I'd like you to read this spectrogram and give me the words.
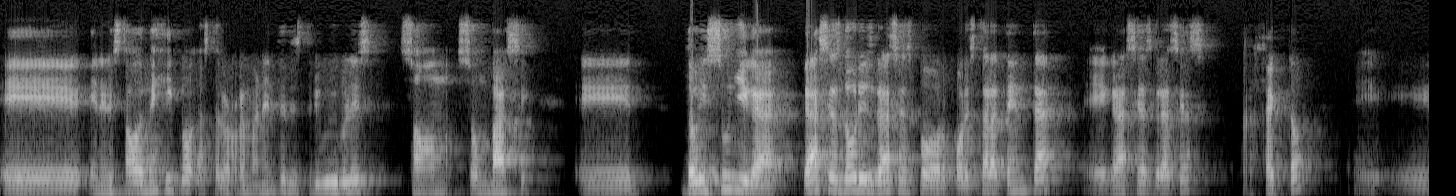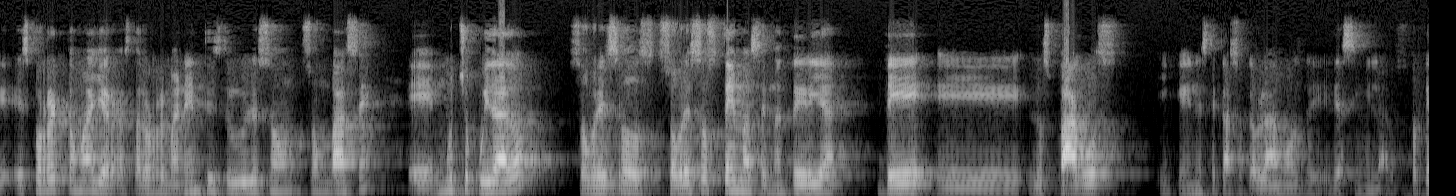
Eh, en el Estado de México, hasta los remanentes distribuibles son, base. Eh, Doris Zúñiga, gracias Doris, gracias por estar atenta. gracias, gracias. Perfecto. Eh, es correcto, Mayer, hasta los remanentes distribuibles son, base. Eh, mucho cuidado sobre esos, temas en materia de eh, los pagos y que en este caso que hablábamos de, asimilados. ¿Ok?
